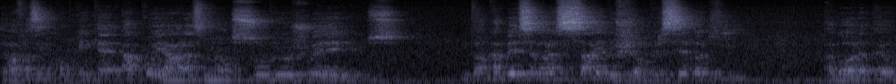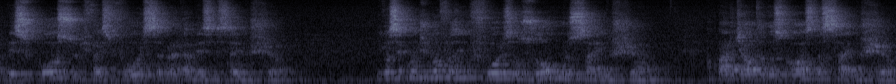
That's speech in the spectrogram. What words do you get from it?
você vai fazendo como quem quer apoiar as mãos sobre os joelhos. Então a cabeça agora sai do chão. Perceba que agora é o pescoço que faz força para a cabeça sair do chão. E você continua fazendo força, os ombros saem do chão, a parte alta das costas sai do chão.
